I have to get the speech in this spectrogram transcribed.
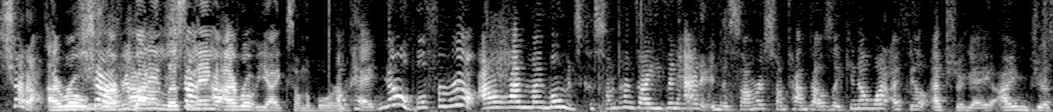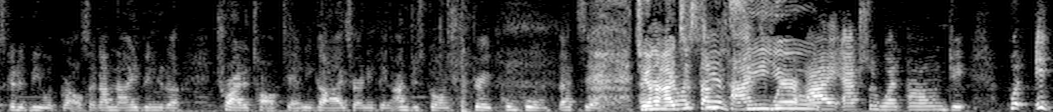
Shut up. I wrote Shut for everybody up, listening. I wrote yikes on the board. Okay, no, but for real, I had my moments because sometimes I even had it in the summer. Sometimes I was like, you know what? I feel extra gay. I'm just gonna be with girls. Like I'm not even gonna try to talk to any guys or anything. I'm just going straight, boom, boom. That's it. And Gianna, then there I just can't see where you- I actually went on date. But it,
